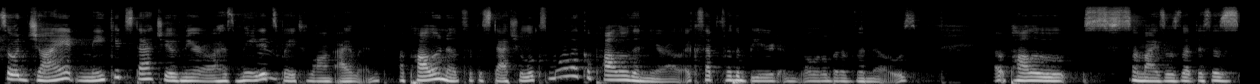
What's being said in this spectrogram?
So a giant naked statue of Nero has made its hmm. way to Long Island. Apollo notes that the statue looks more like Apollo than Nero, except for the beard and a little bit of the nose. Apollo surmises that this is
